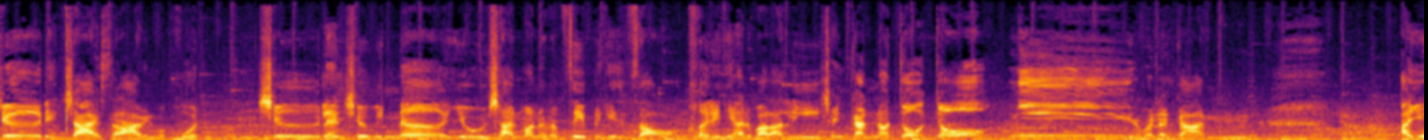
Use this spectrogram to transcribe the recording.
ชื่อเด็กชายสลาวินพคุตชื่อเล่นชื่อวินเนอร์ อยู่ชั้นม .1 ทับ10เลขที่ 12 เคยเรียนที่อนุบาลลาลีเช่นกันเนาะโจโจนี่เพื่อนกันอายุ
